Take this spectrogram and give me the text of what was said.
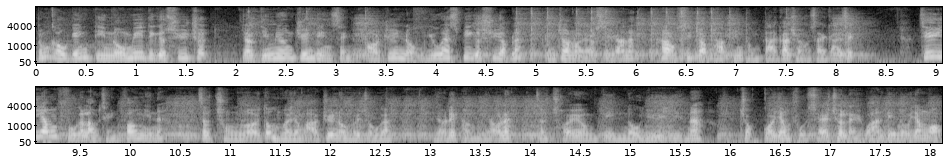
咁究竟电脑 midi 嘅输出又点样转变成 Arduino USB 嘅输入呢？咁将来有时间咧，卡洛斯再拍片同大家详细解释。至于音符嘅流程方面咧，就从来都唔系用 Arduino 去做嘅。有啲朋友咧就采用电脑语言啦，逐个音符写出嚟玩电脑音乐，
